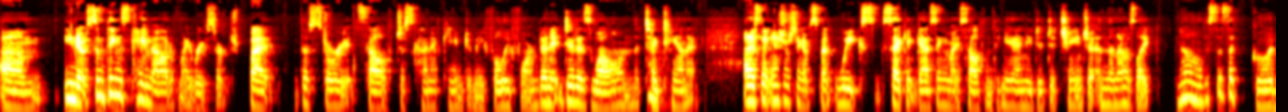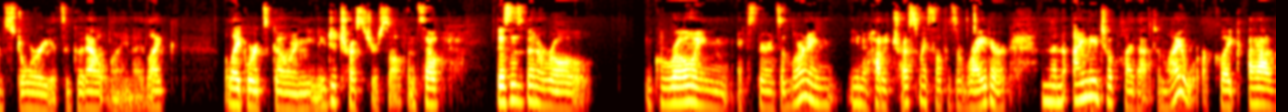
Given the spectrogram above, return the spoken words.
um, you know, some things came out of my research, but the story itself just kind of came to me fully formed, and it did as well on the mm. Titanic. And it's been interesting. I've spent weeks second guessing myself and thinking I needed to change it. And then I was like, no, this is a good story. It's a good outline. I like I like where it's going. You need to trust yourself. And so this has been a real growing experience and learning, you know, how to trust myself as a writer. And then I need to apply that to my work. Like I have,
